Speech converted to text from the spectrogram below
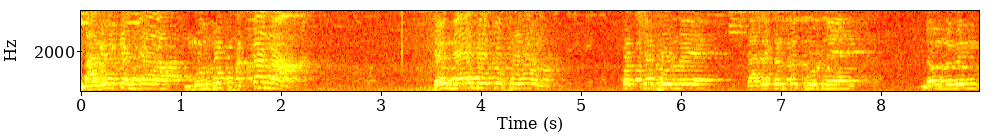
नागरिकांच्या मूलभूत हक्कांना हे न्याय द्यायचं सोडून पक्ष फोडणे कार्यकर्ते फोडणे नवनवीन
